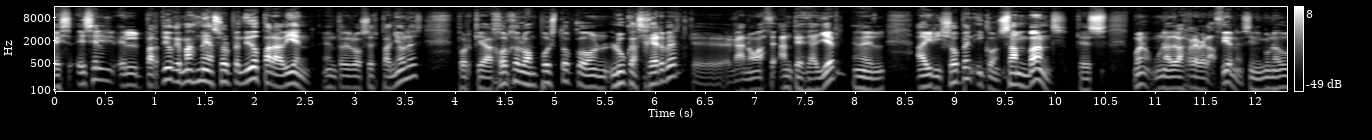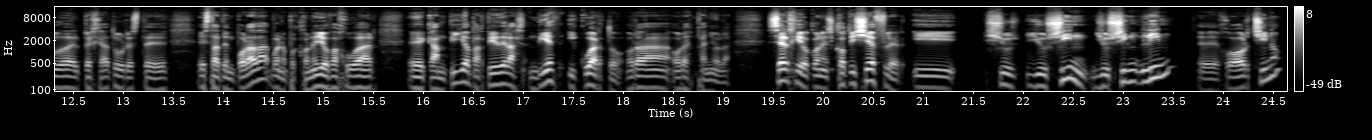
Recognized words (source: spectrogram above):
es, es el, el partido que más me ha sorprendido para bien entre los españoles, porque a Jorge lo han puesto con Lucas Herbert, que ganó hace- antes de ayer en el Irish Open, y con Sam Barnes, que es, bueno, una de las revelaciones, sin ninguna duda, del PGA Tour este, esta temporada. Bueno, pues con ellos va a jugar eh, Campillo a partir de las 10 y cuarto, hora, hora española. Sergio con Scotty Scheffler y Yuxin, Yuxin Lin, eh, jugador chino,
